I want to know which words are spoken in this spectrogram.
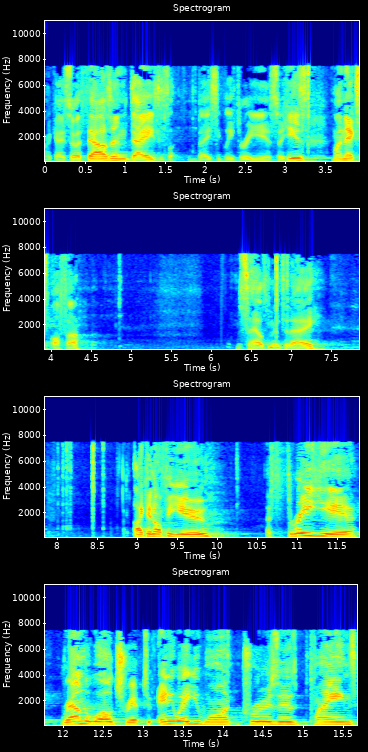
okay? So a thousand days is like basically three years. So here's my next offer salesman today. I can offer you a three year round the world trip to anywhere you want cruises, planes,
